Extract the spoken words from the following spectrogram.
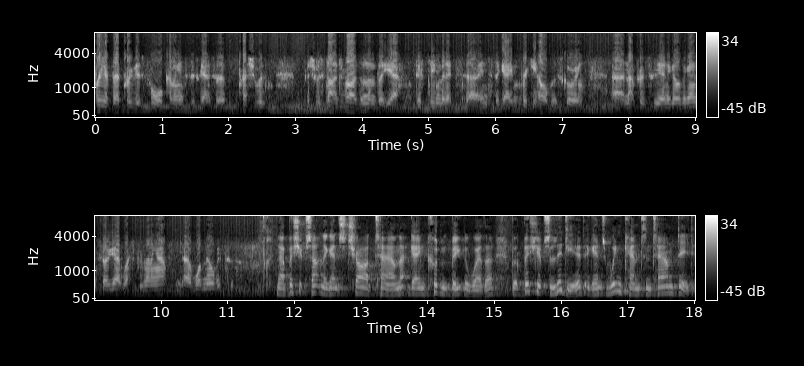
three of their previous four coming into this game, so the pressure was pressure was starting to rise on them. But yeah, 15 minutes uh, into the game, Ricky Holbert scoring, uh, and that proved to be the only goal of the game. So yeah, Westbury running out uh, 1 0 victors. Now, Bishop Sutton against Chard Town, that game couldn't beat the weather, but Bishop's Lydiard against Wincanton Town did.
